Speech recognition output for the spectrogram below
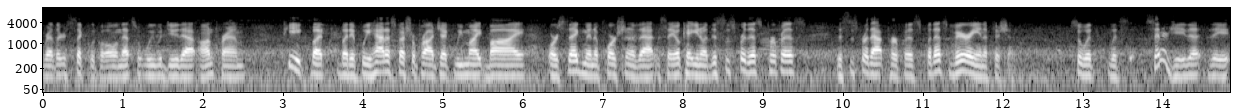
rather cyclical, and that's what we would do that on-prem peak, but, but if we had a special project, we might buy or segment a portion of that and say, okay, you know, this is for this purpose, this is for that purpose, but that's very inefficient. So with, with Synergy, the, the,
